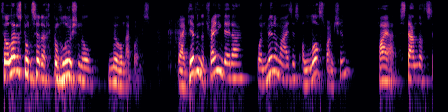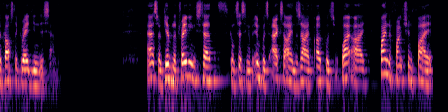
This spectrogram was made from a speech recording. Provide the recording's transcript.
So let us consider convolutional neural networks, where given the training data, one minimizes a loss function via standard stochastic gradient descent. And so given a training set consisting of inputs xi and desired outputs yi, find a function phi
